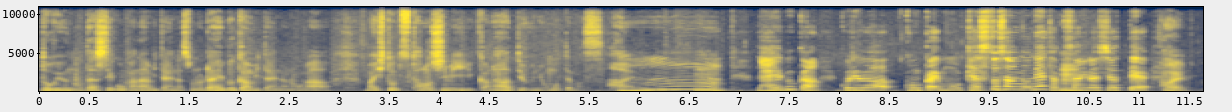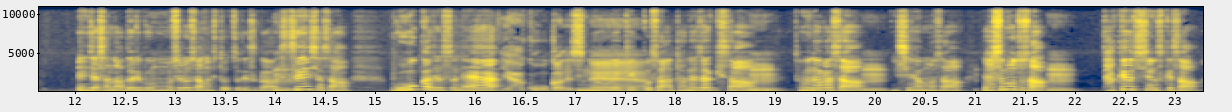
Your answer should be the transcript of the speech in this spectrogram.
どういうのを出していこうかなみたいなそのライブ感みたいなのが、まあ、一つ楽しみかなっていうふうに思ってます。はい、うーん。うん。ライブ感。これは今回もキャストさんがねたくさんいらっしゃって、はい、演者さんのアドリブも面白さの一つですが、うん。出演者さん豪華ですね。いや豪華です井ね。上貴子さん種崎さん、うん。豊永さん、うん。西山さん安本さん竹内俊介さん、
